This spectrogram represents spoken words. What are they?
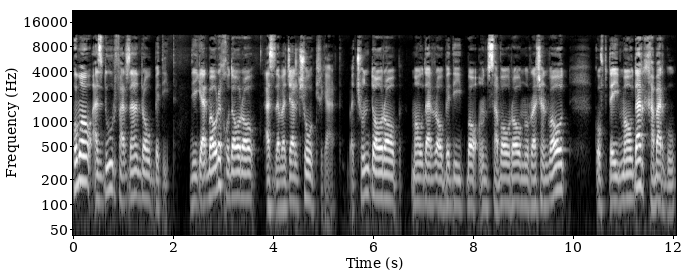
هما از دور فرزند را بدید دیگر باره خدا را عزوجل شکر کرد و چون داراب مادر را بدید با آن سواران و رشنواد گفت ای مادر خبر گو.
